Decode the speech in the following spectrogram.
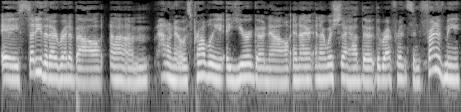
a study that I read about, um, I don't know, it was probably a year ago now, and I and I wish that I had the the reference in front of me,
